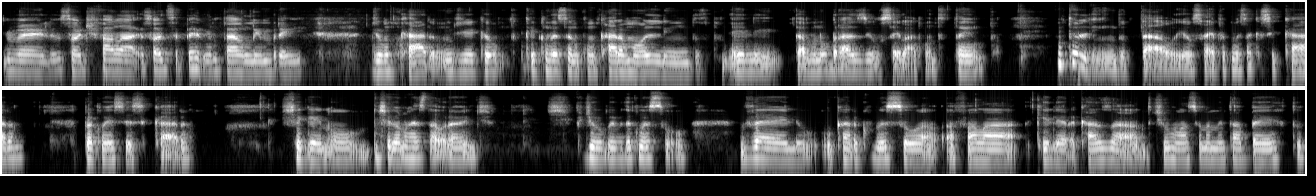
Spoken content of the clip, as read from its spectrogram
Velho, só de falar, só de você perguntar, eu lembrei de um cara, um dia que eu fiquei conversando com um cara mó lindo. Ele tava no Brasil, sei lá quanto tempo. Muito lindo tal. E eu saí pra conversar com esse cara, pra conhecer esse cara. Cheguei no, cheguei no restaurante, pediu uma bebida, começou. Velho, o cara começou a, a falar que ele era casado, tinha um relacionamento aberto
